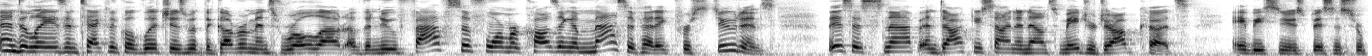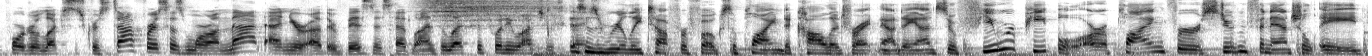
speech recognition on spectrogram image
And delays and technical glitches with the government's rollout of the new FAFSA form are causing a massive headache for students. This as Snap and DocuSign announced major job cuts. ABC News business reporter Alexis Christoforous has more on that and your other business headlines. Alexis, what are you watching today? This is really tough for folks applying to college right now, Diane. So fewer people are applying for student financial aid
